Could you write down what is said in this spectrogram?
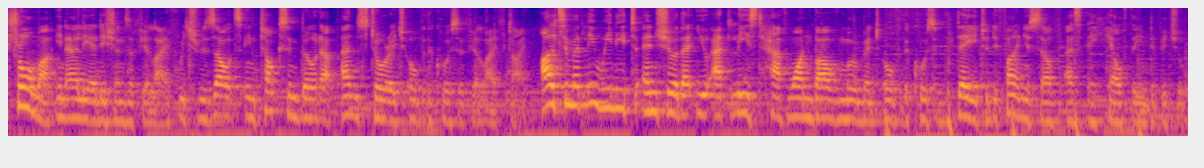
trauma in early editions of your life, which results in toxin buildup and storage over the course of your lifetime. Ultimately, we need to ensure that you at least have one bowel movement over the course of the day to define yourself as a healthy individual.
